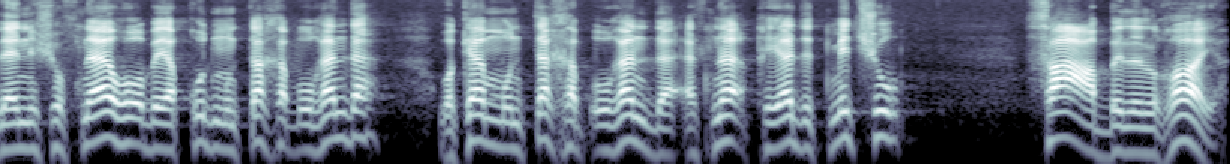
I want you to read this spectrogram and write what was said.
لأن شفناه وهو بيقود منتخب أوغندا وكان منتخب أوغندا أثناء قيادة ميتشو صعب للغاية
